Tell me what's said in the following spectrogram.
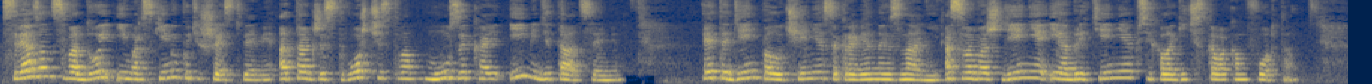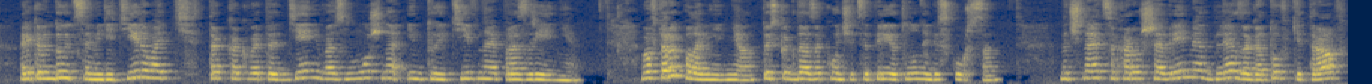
Связан с водой и морскими путешествиями, а также с творчеством, музыкой и медитациями. Это день получения сокровенных знаний, освобождения и обретения психологического комфорта. Рекомендуется медитировать, так как в этот день возможно интуитивное прозрение. Во второй половине дня, то есть когда закончится период Луны без курса, начинается хорошее время для заготовки трав,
